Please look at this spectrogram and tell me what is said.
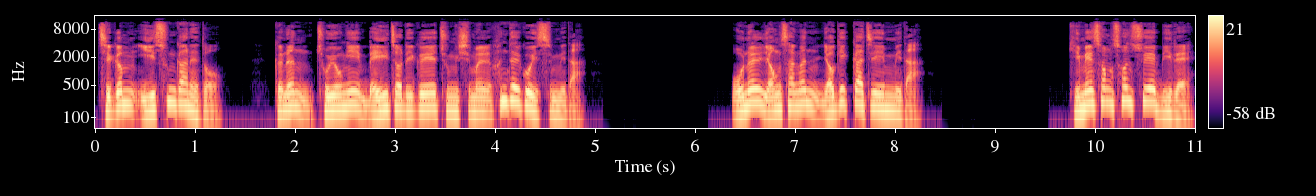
지금 이 순간에도 그는 조용히 메이저리그의 중심을 흔들고 있습니다. 오늘 영상은 여기까지입니다. 김혜성 선수의 미래,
